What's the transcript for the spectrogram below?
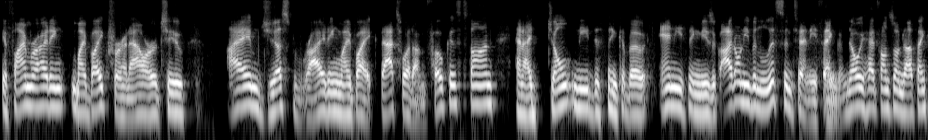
If I'm riding my bike for an hour or two, I'm just riding my bike. That's what I'm focused on. And I don't need to think about anything musical. I don't even listen to anything. No headphones, no nothing.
